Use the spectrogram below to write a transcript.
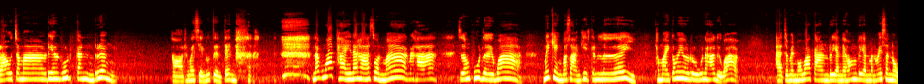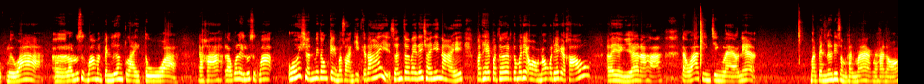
เราจะมาเรียนรู้กันเรื่องอ๋อทำไมเสียงดูตื่นเต้น นักวาดไทยนะคะ ส่วนมากนะคะ จะต้องพูดเลยว่าไม่เก่งภาษาอังกฤษกันเลยทำไมก็ไม่รู้นะคะ หรือว่า อาจจะเป็นเพราะว่าการเรียนในห้องเรียนมันไม่สนุกหรือว่าเออเรารู้สึกว่ามันเป็นเรื่องไกลตัวนะคะ เราก็เลยรู้สึกว่า โอ้ยฉันไม่ต้องเก่งภาษาอังกฤษก็ได้ ฉันจะไปได้ใช้ที่ไหน ประเทศประเทศก็ไม่ได้ออกนอกประเทศกับเขาอะไรอย่างเงี้ยนะคะ แต่ว่าจริง ๆแล้วเนี่ย มันเป็นเรื่องที่สำคัญมากนะคะ น้อง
